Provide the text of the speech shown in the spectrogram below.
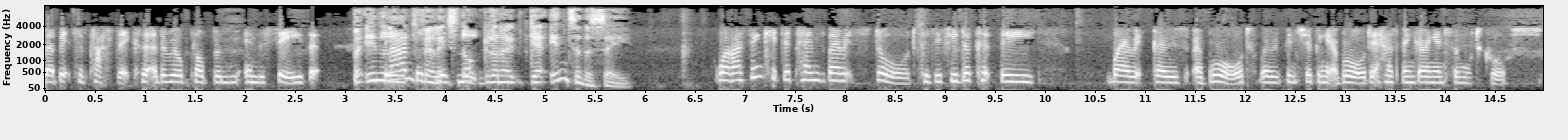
uh, bits of plastic that are the real problem in the sea. That But in landfill, it's not going to get into the sea. Well, I think it depends where it's stored because if you look at the where it goes abroad, where we've been shipping it abroad, it has been going into the watercourse.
